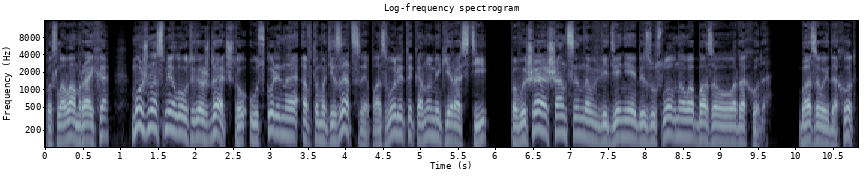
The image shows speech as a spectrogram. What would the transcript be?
По словам Райха, можно смело утверждать, что ускоренная автоматизация позволит экономике расти, повышая шансы на введение безусловного базового дохода. Базовый доход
